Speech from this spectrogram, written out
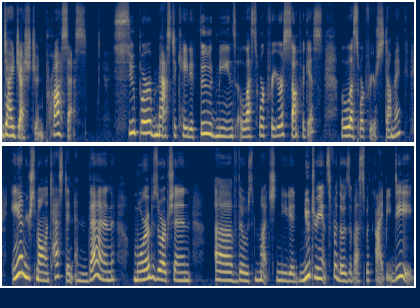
digestion process. Super masticated food means less work for your esophagus, less work for your stomach and your small intestine, and then more absorption of those much needed nutrients for those of us with IBD.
